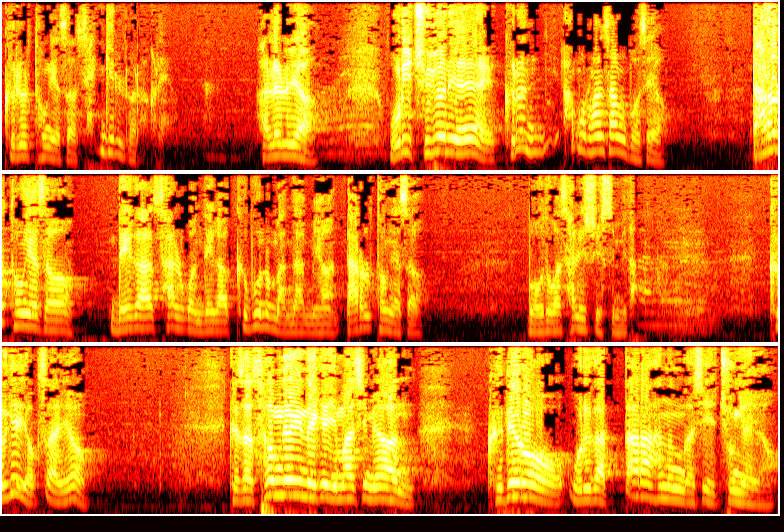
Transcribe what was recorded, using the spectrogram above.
그를 통해서 생기를 넣으라 그래요. 할렐루야. 우리 주변에 그런 한번 환상을 보세요. 나를 통해서 내가 살고 내가 그분을 만나면 나를 통해서 모두가 살릴 수 있습니다. 그게 역사예요. 그래서 성령이 내게 임하시면 그대로 우리가 따라하는 것이 중요해요.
